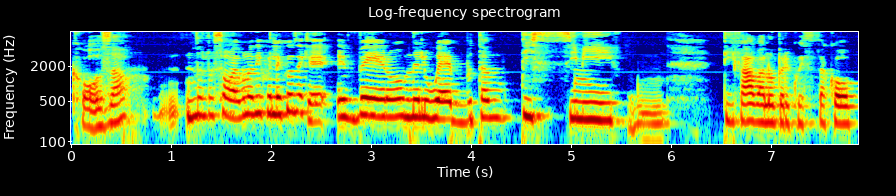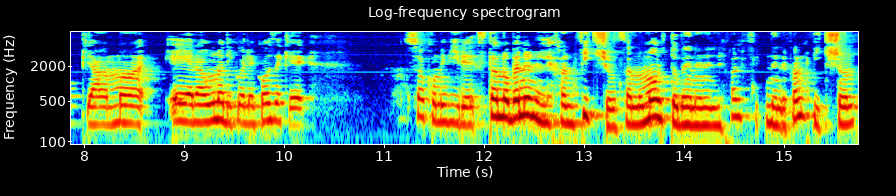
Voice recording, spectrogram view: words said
Cosa? Non lo so, è una di quelle cose che è vero, nel web tantissimi mm, tifavano per questa coppia, ma era una di quelle cose che, non so come dire, stanno bene nelle fanfiction, stanno molto bene nelle, fan, nelle fanfiction,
